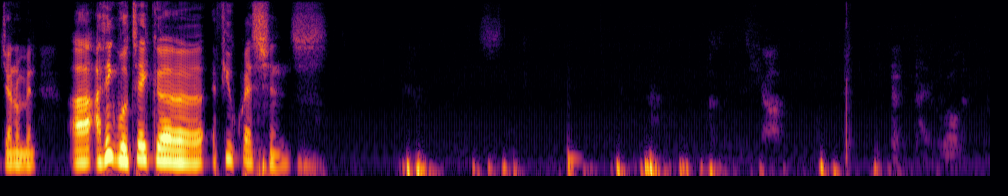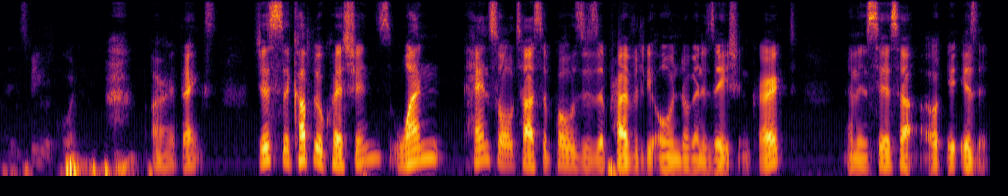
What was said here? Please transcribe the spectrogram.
gentlemen. Uh, I think we'll take uh, a few questions. All right, thanks. Just a couple of questions. One, Hensoldt, I suppose, is a privately owned organization, correct? And then CSIR, oh, is it?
